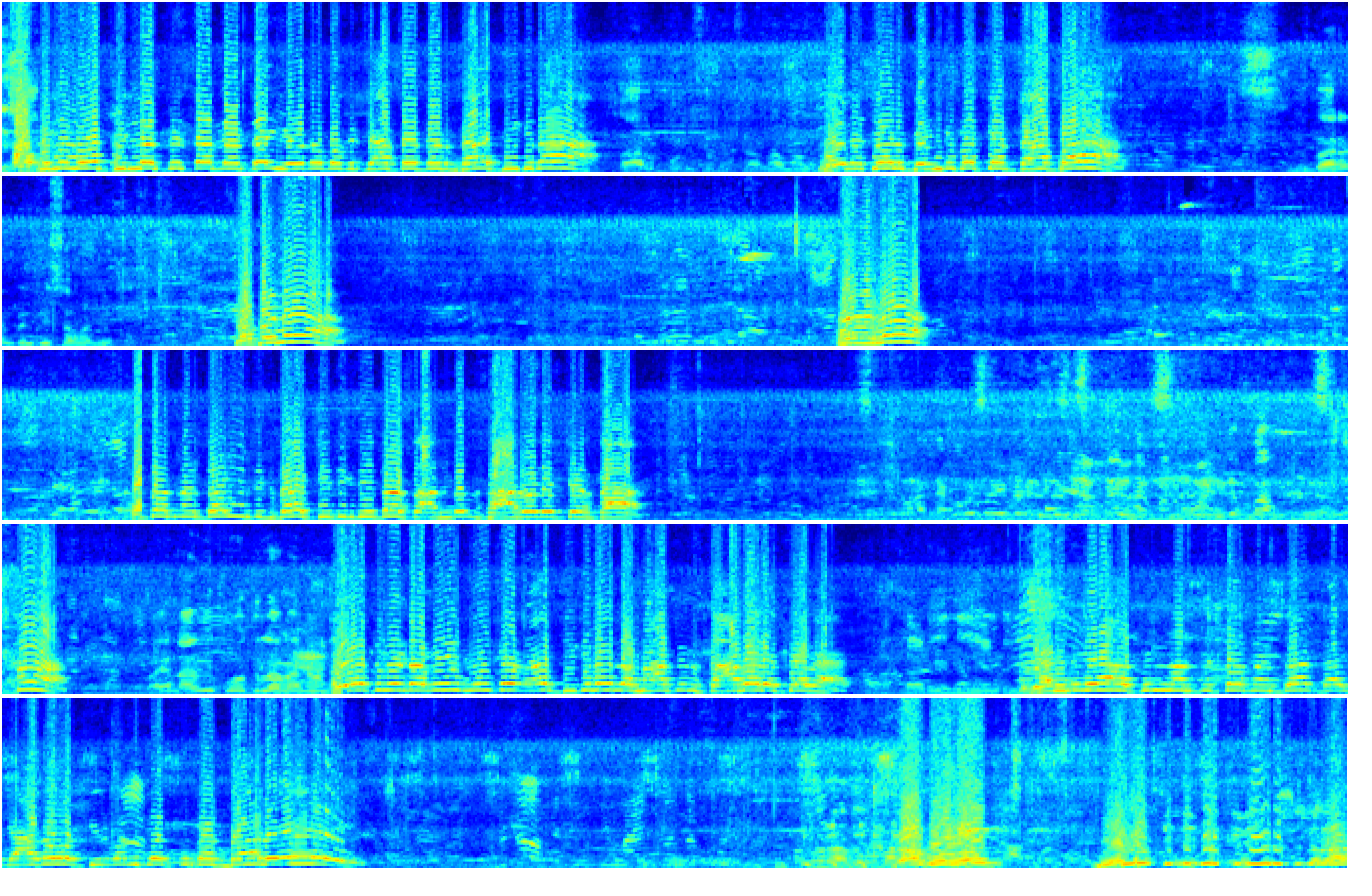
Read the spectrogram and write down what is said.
అతను పిల్లలు పిస్తాడంట ఏదో ఒకటి చేస్తాడు దా దిగిరా. పోలీసులు దండికి వచ్చారు దాపా భార్యను పిలిపిస్తామని చెప్పు. ఇంటికి దా అందరు సారోడు వచ్చారు అవి కోతులు అవన్నీ మాటలు వచ్చారా యాదవ్ తిరువని చేసుకుంటారు రామోహన్ మేము కిందికి వచ్చి ఏడుస్తుందరా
